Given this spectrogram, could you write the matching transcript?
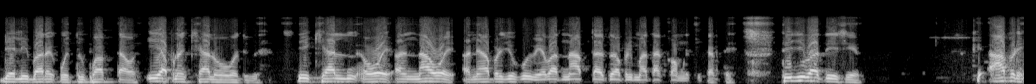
ડેલી બારે કોઈ ધૂપ આપતા હોય. એ આપણે ખ્યાલ હોવો જોઈએ. એ ખ્યાલ હોય અને ના હોય અને આપણે જો કોઈ વ્યવહાર ના આપતા હોય તો આપણી માતા કામ નથી કરતી. ત્રીજી વાત એ છે કે આપણે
